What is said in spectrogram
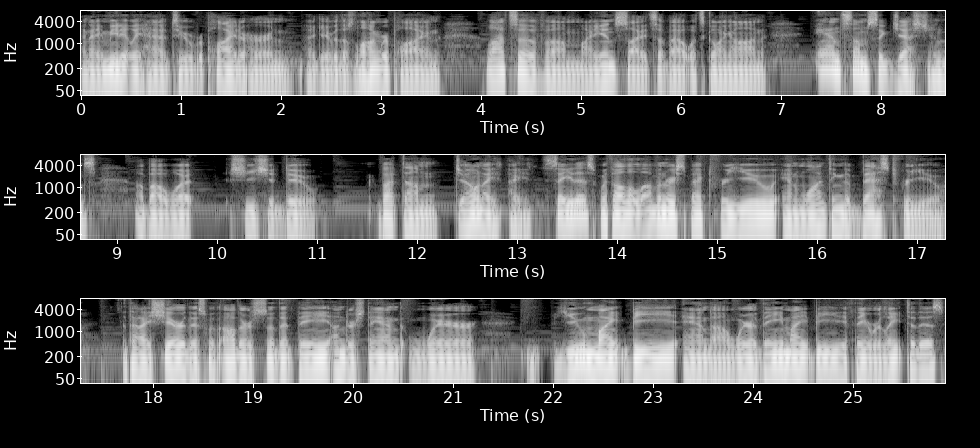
And I immediately had to reply to her. And I gave her this long reply and lots of um, my insights about what's going on and some suggestions about what she should do. But um, Joan, I, I say this with all the love and respect for you and wanting the best for you, that I share this with others so that they understand where you might be and uh, where they might be if they relate to this.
